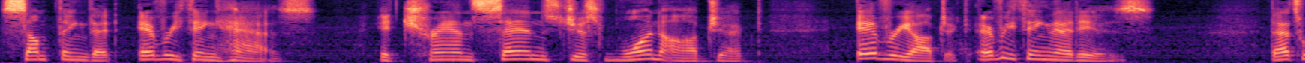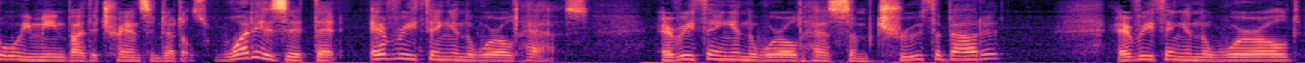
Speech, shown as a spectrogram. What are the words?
something that everything has. It transcends just one object, every object, everything that is. That's what we mean by the transcendentals. What is it that everything in the world has? Everything in the world has some truth about it. Everything in the world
